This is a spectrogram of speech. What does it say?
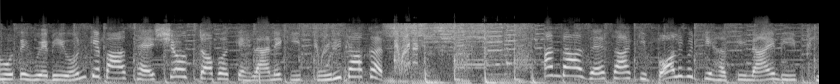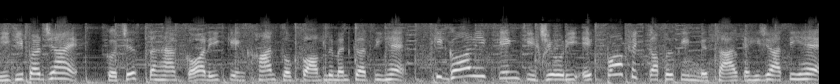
होते हुए भी उनके पास है शो स्टॉपर कहलाने की पूरी ताकत। अंदाज ऐसा कि बॉलीवुड की हसीनाएँ भी फीकी पड़ जाएँ। कुछ इस तरह गौरी किंग खान को कॉम्प्लीमेंट करती हैं कि गौरी किंग की जोड़ी एक परफेक्ट कपल की मिसाल कही जाती है।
